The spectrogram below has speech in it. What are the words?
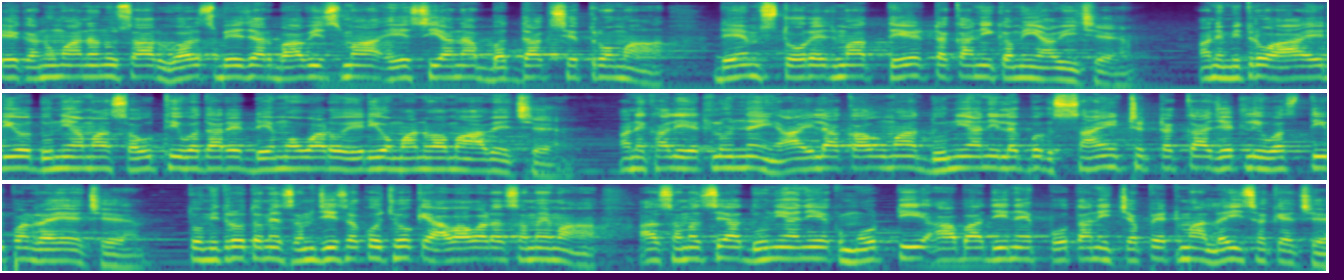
એક અનુમાન અનુસાર વર્ષ બે હજાર બાવીસમાં એશિયાના બધા ક્ષેત્રોમાં ડેમ સ્ટોરેજમાં તેર ટકાની કમી આવી છે. અને મિત્રો, આ એરિયો દુનિયામાં સૌથી વધારે ડેમોવાળો એરિયો માનવામાં આવે છે. અને ખાલી એટલું જ નહીં, આ ઇલાકાઓમાં દુનિયાની લગભગ સાહીઠ ટકા જેટલી વસ્તી પણ રહે છે. તો મિત્રો, તમે સમજી શકો છો કે આવાવાળા સમયમાં આ સમસ્યા દુનિયાની એક મોટી આબાદીને પોતાની ચપેટમાં લઈ શકે છે.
